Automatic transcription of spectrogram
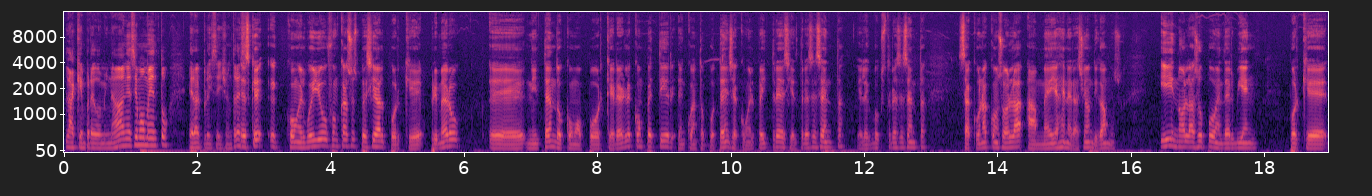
la que predominaba en ese momento era el PlayStation 3. Es que eh, con el Wii U fue un caso especial porque primero eh, Nintendo como por quererle competir en cuanto a potencia con el Play 3 y el 360, el Xbox 360, sacó una consola a media generación, digamos, y no la supo vender bien porque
